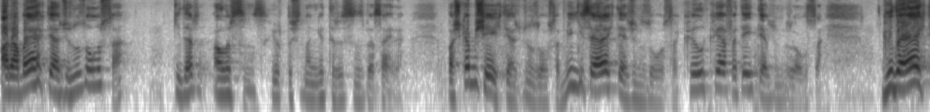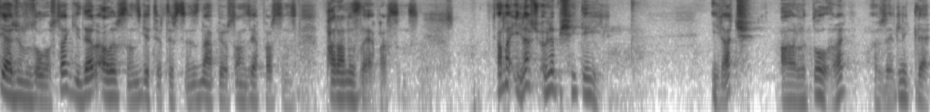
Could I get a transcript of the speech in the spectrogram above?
arabaya ihtiyacınız olursa gider alırsınız. Yurt dışından getirirsiniz vesaire. Başka bir şeye ihtiyacınız olursa, bilgisayara ihtiyacınız olursa, kıl kıyafete ihtiyacınız olursa, gıdaya ihtiyacınız olursa gider alırsınız, getirtirsiniz. Ne yapıyorsanız yaparsınız. Paranızla yaparsınız. Ama ilaç öyle bir şey değil. İlaç ağırlıklı olarak özellikle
